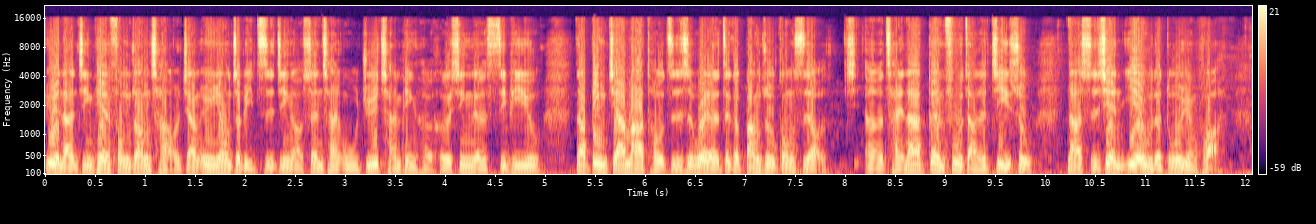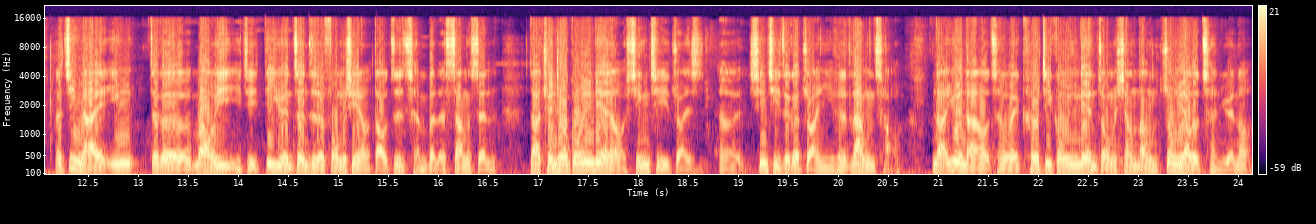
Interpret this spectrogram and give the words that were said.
越南晶片封装厂将运用这笔资金哦，生产五 G 产品和核心的 CPU，那并加码投资是为了这个帮助公司哦，呃，采纳更复杂的技术，那实现业务的多元化。而近来因这个贸易以及地缘政治的风险哦，导致成本的上升。那全球供应链哦兴起转呃兴起这个转移的浪潮。那越南哦成为科技供应链中相当重要的成员哦。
